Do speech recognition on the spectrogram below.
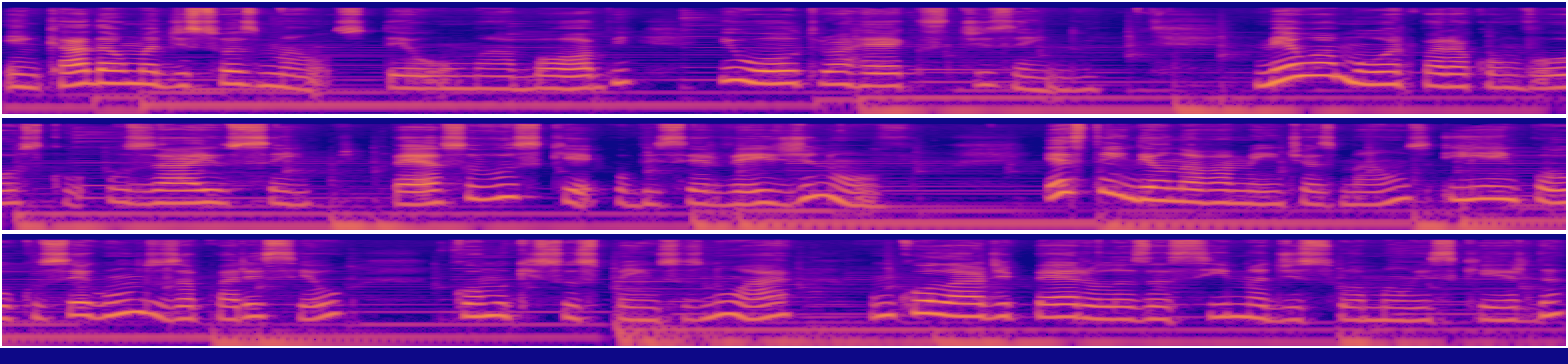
em cada uma de suas mãos, deu uma a Bob e o outro a Rex, dizendo: Meu amor para convosco, usai-o sempre. Peço-vos que observeis de novo. Estendeu novamente as mãos e em poucos segundos apareceu, como que suspensos no ar, um colar de pérolas acima de sua mão esquerda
